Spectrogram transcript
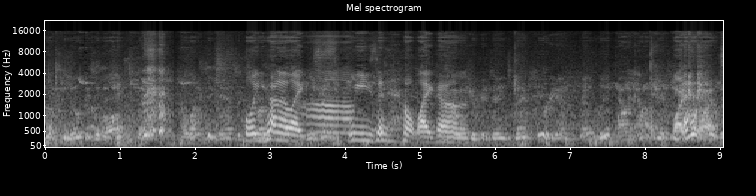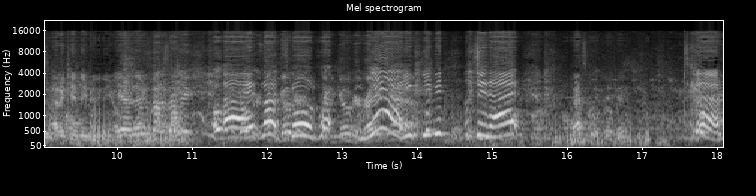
Once milk is in the cheese bag, a lactic acid well, you kind of like squeeze it out like, um, culture contains bacteria that live by objects Like what? I can't think of anything else. Yeah, there's not something. Oh, Uh, it's not Go-Gurt. school of pro- Go-Gurt, right? yeah, you, you could say that. That's cool, okay. Yeah.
